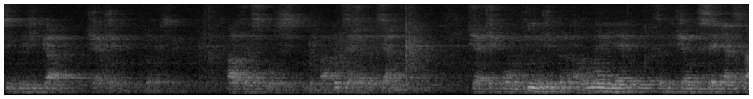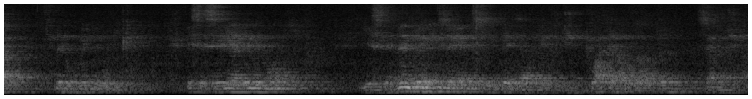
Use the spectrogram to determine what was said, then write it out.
simplifica ceea ce doresc. Altfel spus, după atâția cetățeani, ceea ce convinge până la urmă e, să zicem, seria asta de documente publice. Este seria de memorii. Este neîndoiit seria de sinteze autentice. Toate la o dată înseamnă ceva.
